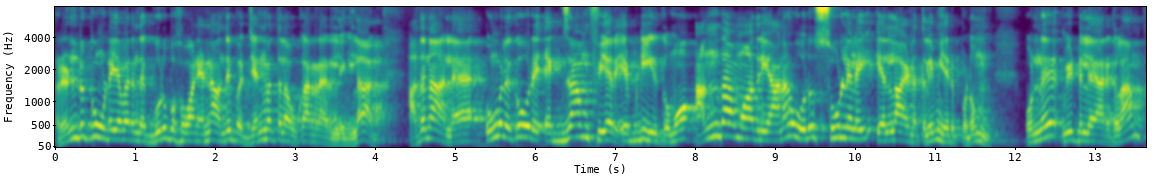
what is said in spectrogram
ரெண்டுக்கும் உடையவர் இந்த குரு பகவான் என்ன வந்து இப்போ ஜென்மத்தில் உட்கார்றாரு இல்லைங்களா? அதனால் உங்களுக்கு ஒரு எக்ஸாம் ஃபியர் எப்படி இருக்குமோ அந்த மாதிரியான ஒரு சூழ்நிலை எல்லா இடத்துலையும் ஏற்படும். ஒன்று வீட்டிலையாக இருக்கலாம்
